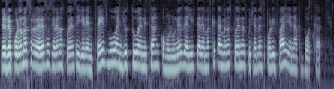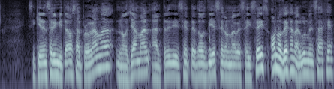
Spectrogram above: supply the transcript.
les recuerdo nuestras redes sociales, nos pueden seguir en Facebook, en YouTube, en Instagram como Lunes de Élite, además que también nos pueden escuchar en Spotify y en Apple Podcasts. Si quieren ser invitados al programa, nos llaman al 317-210-0966 o nos dejan algún mensaje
